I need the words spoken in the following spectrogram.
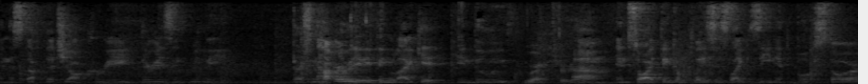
and the stuff that y'all create. There isn't really there's not really anything like it in Duluth. Right. Um, and so I think of places like Zenith Bookstore.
